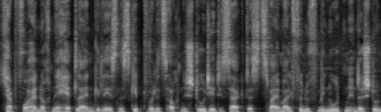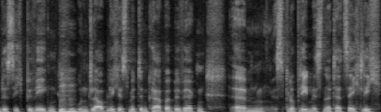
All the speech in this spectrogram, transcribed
Ich habe vorher noch eine Headline gelesen. Es gibt wohl jetzt auch eine Studie, die sagt, dass zweimal fünf Minuten in der Stunde sich bewegen mhm. Unglaubliches mit dem Körper bewirken. Ähm, das Problem ist nur tatsächlich,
